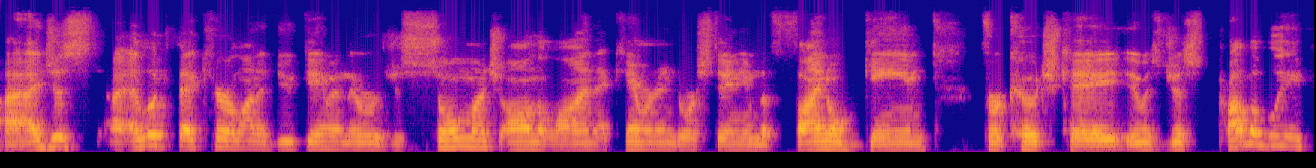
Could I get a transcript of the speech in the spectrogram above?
I, I just I looked at that Carolina Duke game and there was just so much on the line at Cameron Indoor Stadium. The final game for Coach K, it was just probably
